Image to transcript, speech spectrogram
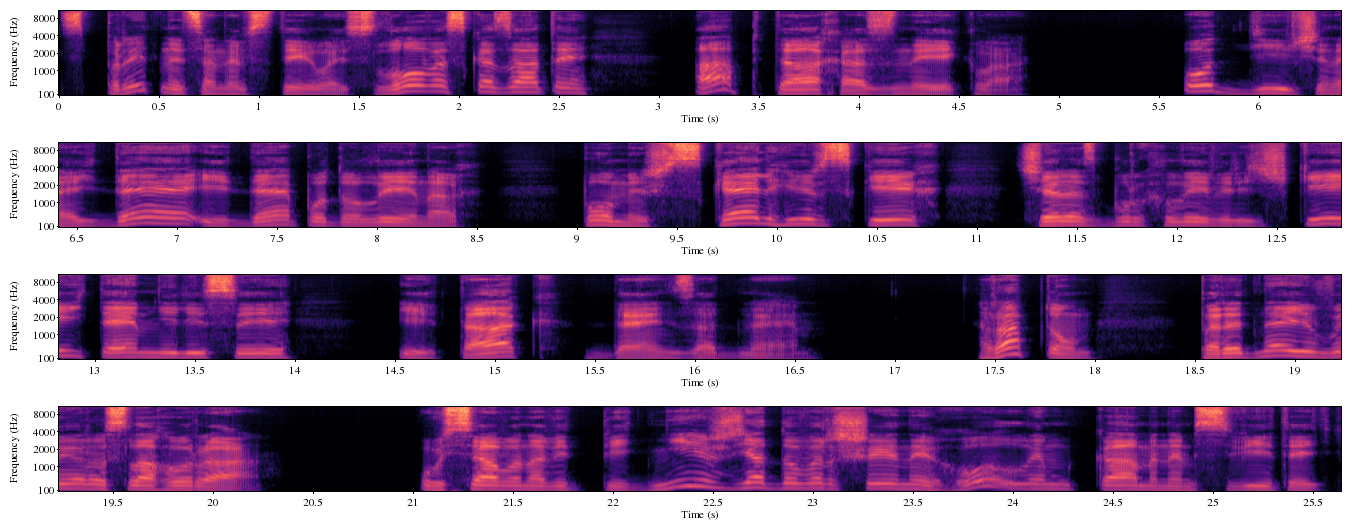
Спритниця не встигла й слова сказати, а птаха зникла. От дівчина йде, йде по долинах, поміж скель гірських, через бурхливі річки й темні ліси, і так день за днем. Раптом перед нею виросла гора. Уся вона від підніжжя до вершини голим каменем світить,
